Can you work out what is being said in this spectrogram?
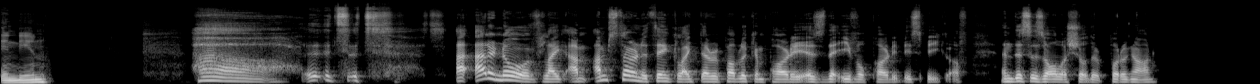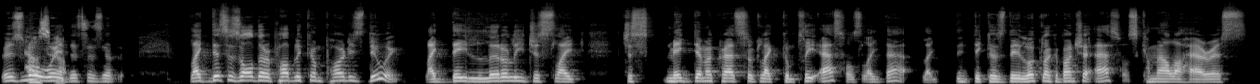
Indian. Ah, it's it's. it's I, I don't know if like I'm I'm starting to think like the Republican Party is the evil party they speak of, and this is all a show they're putting on. There's no How way so? this is a like this is all the Republican Party's doing. Like they literally just like just make Democrats look like complete assholes like that. Like because they look like a bunch of assholes. Kamala Harris,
